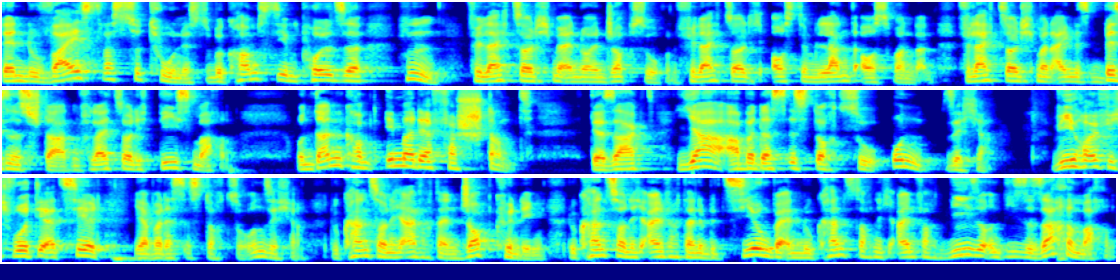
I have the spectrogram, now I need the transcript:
Denn du weißt, was zu tun ist. Du bekommst die Impulse, hm, vielleicht sollte ich mir einen neuen Job suchen. Vielleicht sollte ich aus dem Land auswandern. Vielleicht sollte ich mein eigenes Business starten. Vielleicht sollte ich dies machen. Und dann kommt immer der Verstand, der sagt, ja, aber das ist doch zu unsicher. Wie häufig wurde dir erzählt, ja, aber das ist doch zu unsicher. Du kannst doch nicht einfach deinen Job kündigen. Du kannst doch nicht einfach deine Beziehung beenden. Du kannst doch nicht einfach diese und diese Sache machen.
